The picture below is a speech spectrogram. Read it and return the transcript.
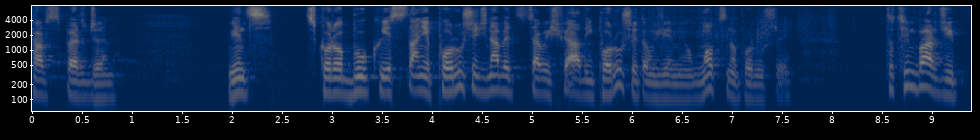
Charles Spurgeon. Więc skoro Bóg jest w stanie poruszyć nawet cały świat i poruszy tą ziemią, mocno poruszy, to tym bardziej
